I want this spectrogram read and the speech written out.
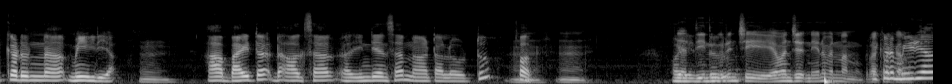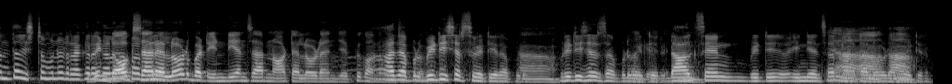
ఇక్కడున్న మీడియా. ఆ బయట dogs are Indians are not allowed to pub దీని గురించి ఏమని నేను విన్నాను ఇక్కడ మీడియా అంతా ఇష్టం ఉన్నట్టు రకరకాల dogs are allowed but Indians are not allowed అని చెప్పి అది అప్పుడు బ్రిటిషర్స్ పెట్టారు అప్పుడు. బ్రిటిషర్స్ అప్పుడు పెట్టారు డాగ్స్ అండ్ బ్రిటి ఇండియన్స్ ఆర్ నాట్ అలౌడ్ అని పెట్టారు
